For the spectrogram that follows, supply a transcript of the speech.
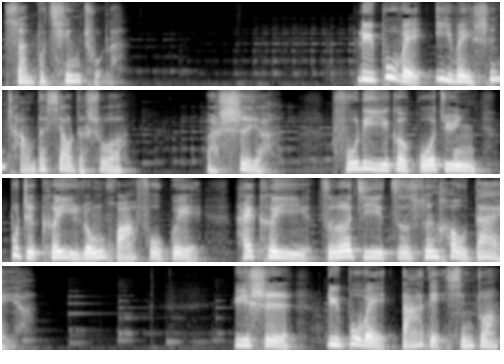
算不清楚了。”吕不韦意味深长的笑着说：“啊，是呀，扶立一个国君，不止可以荣华富贵，还可以泽及子孙后代呀。”于是，吕不韦打点行装，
